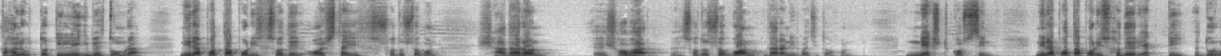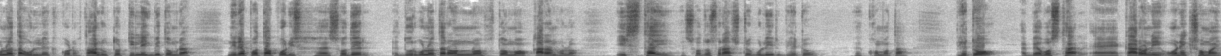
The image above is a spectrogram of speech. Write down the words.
তাহলে উত্তরটি লিখবে তোমরা। নিরাপত্তা পরিষদের অস্থায়ী সদস্যগণ সাধারণ সভার সদস্যগণ দ্বারা নির্বাচিত হন। নেক্সট কোশ্চিন নিরাপত্তা পরিষদের একটি দুর্বলতা উল্লেখ করো। তাহলে উত্তরটি লিখবে তোমরা, নিরাপত্তা পরিষদের দুর্বলতার অন্যতম কারণ হলো স্থায়ী সদস্য রাষ্ট্রগুলির ভেটো ক্ষমতা। ভেটো ব্যবস্থার কারণে অনেক সময়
